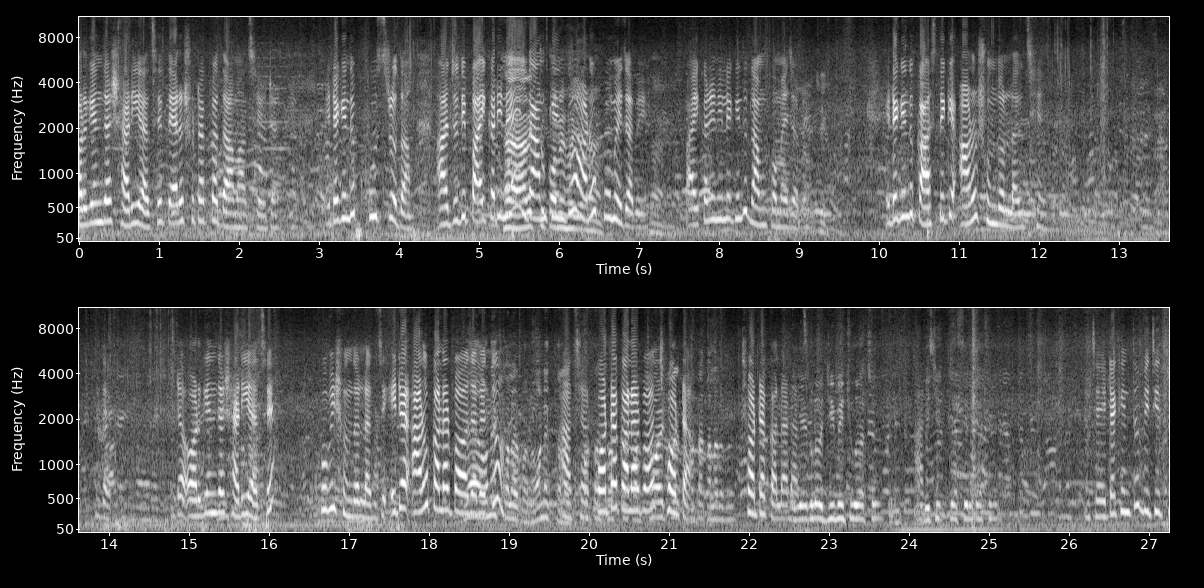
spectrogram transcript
অর্গেঞ্জা শাড়ি আছে তেরোশো টাকা দাম আছে এটা। এটা কিন্তু খুচরো দাম। আর যদি পাইকারি নেন হ্যাঁ, দাম কিন্তু আরও হ্যাঁ। কমে যাবে। হ্যাঁ। পাইকারি নিলে কিন্তু দাম কমে যাবে। ঠিক। এটা কিন্তু কাছ থেকে আরও সুন্দর লাগছে। দেখ এটা অর্গেঞ্জা শাড়ি আছে। খুবই সুন্দর লাগছে। এটার আরও কালার পাওয়া যাবে হ্যাঁ, তো? অনেক কালার আচ্ছা, কটা কালার পাওয়া? ছটা। ছটা কালার আছে। এগুলো আছে বিচিত্র সিল্ক আছে। আচ্ছা এটা কিন্তু বিচিত্র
